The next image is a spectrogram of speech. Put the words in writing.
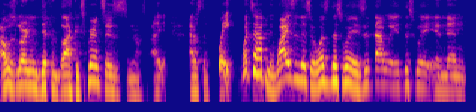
I was learning different black experiences and I was, I I was like wait what's happening why is it this or what's this way is it that way this way and then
